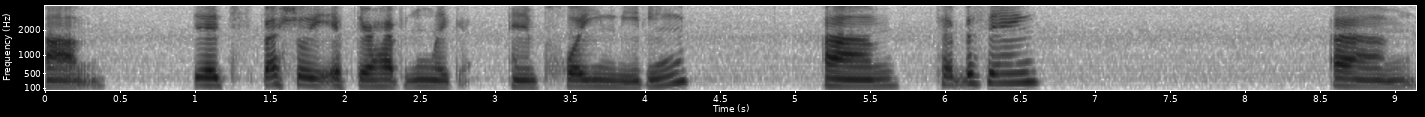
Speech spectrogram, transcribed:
Um, especially if they're having like an employee meeting um, type of thing. Um,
